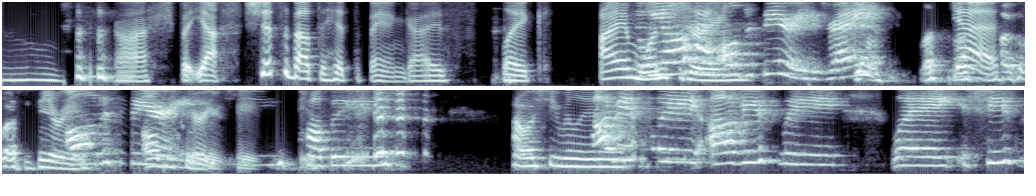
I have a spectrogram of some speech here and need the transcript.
Oh gosh. But yeah, shit's about to hit the fan, guys. Like I am So we wondering all have all the theories, right? yes, let's, Yes. let's talk about the theory. All the all the theories. theories. Poppy, how is she related? obviously, obviously, like she's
